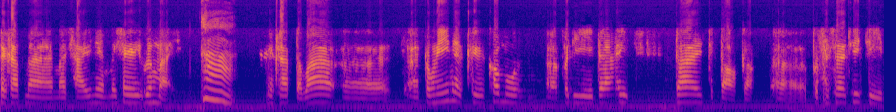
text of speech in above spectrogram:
นะครับมามาใช้เนี่ยไม่ใช่เรื่องใหม่ ค่ะนะครับ แต่ว่าเอ่อเอ่อตรงนี้เนี่ยคือข้อมูลเอ่อพอดีได้ ได้ติดต่อกับเอ่อ professor ที่จีน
